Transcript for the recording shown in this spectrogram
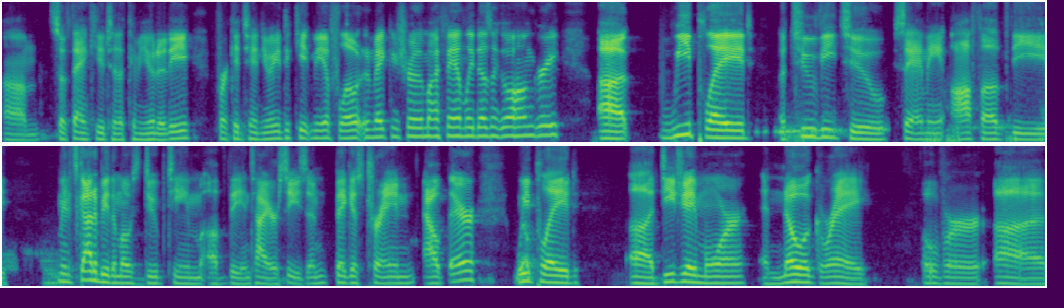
Um, so thank you to the community for continuing to keep me afloat and making sure that my family doesn't go hungry. Uh, we played a 2v2 Sammy off of the I mean it's got to be the most dupe team of the entire season, biggest train out there. We played uh DJ Moore and Noah Gray over uh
